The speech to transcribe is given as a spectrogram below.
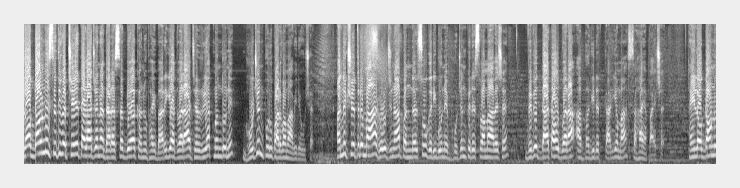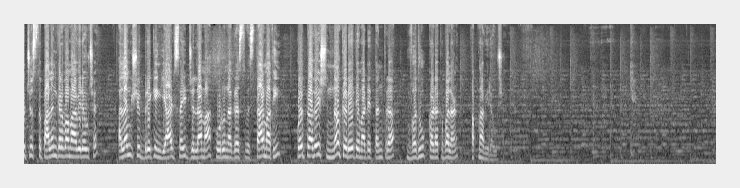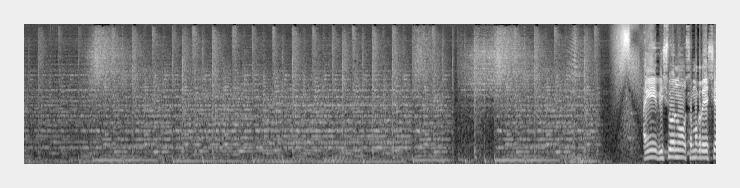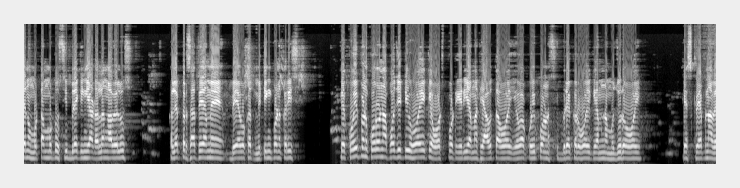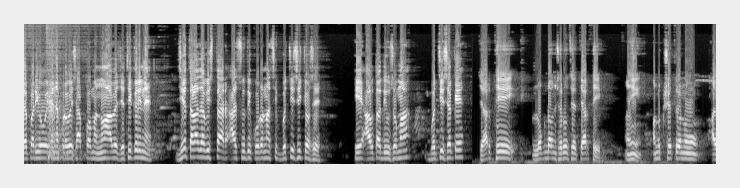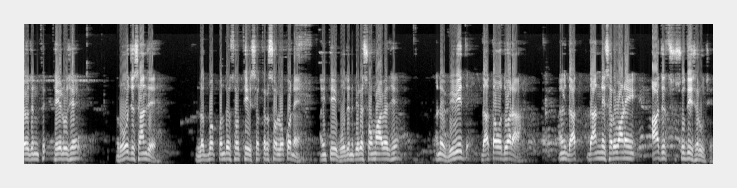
લોકડાઉનની સ્થિતિ વચ્ચે તળાજાના ધારાસભ્ય કનુભાઈ બારગિયા દ્વારા જરૂરિયાતમંદોને ભોજન પૂરું પાડવામાં આવી રહ્યું છે. અન્ય ક્ષેત્રમાં રોજના પંદરસો ગરીબોને ભોજન પીરસવામાં આવે છે. વિવિધ દાતાઓ દ્વારા આ ભગીરથ કાર્યમાં સહાય અપાય છે. અહીં લોકડાઉનનું ચુસ્ત પાલન કરવામાં આવી રહ્યું છે. અલંગ શિપ બ્રેકિંગ યાર્ડ સહિત જિલ્લામાં કોરોનાગ્રસ્ત વિસ્તારમાંથી કોઈ પ્રવેશ ન કરે તે માટે તંત્ર વધુ કડક વલણ અપનાવી રહ્યું છે. અહીં વિશ્વનું સમગ્ર એશિયાનું મોટામાં મોટું શિપ બ્રેકિંગ યાર્ડ અલંગ આવેલું છે. કલેક્ટર સાથે અમે બે વખત મિટિંગ પણ કરીશ કે કોઈ પણ કોરોના પોઝિટિવ હોય કે હોટસ્પોટ એરિયામાંથી આવતા હોય, એવા કોઈ પણ શિપ બ્રેકર હોય કે એમના મજૂરો હોય, કે સ્ક્રેપના વેપારીઓ હોય, એને પ્રવેશ આપવામાં ન આવે. જેથી કરીને જે તળાજા વિસ્તાર આજ સુધી કોરોનાથી બચી શક્યો છે, એ આવતા દિવસોમાં બચી શકે. જ્યારથી લોકડાઉન શરૂ છે, ત્યારથી અહીં અન્નક્ષેત્રનું આયોજન થયેલું છે. રોજ સાંજે લગભગ પંદરસોથી સત્તરસો લોકોને અહીંથી ભોજન પીરસવામાં આવે છે અને વિવિધ દાતાઓ દ્વારા અહીં દાનની સરવાણી આજ સુધી શરૂ છે.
